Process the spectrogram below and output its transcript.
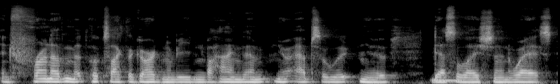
in front of them, it looks like the Garden of Eden. Behind them, you know, absolute, you know, desolation and waste.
